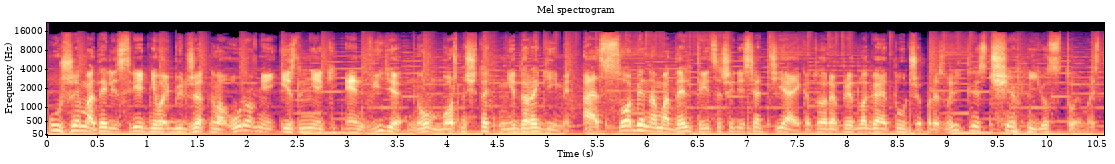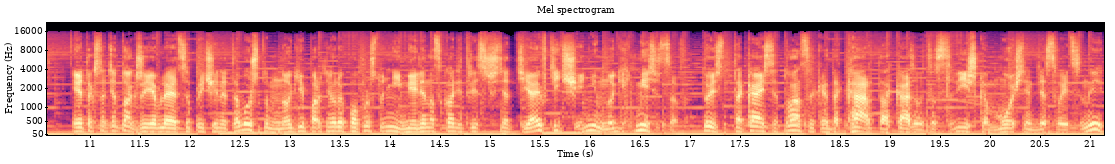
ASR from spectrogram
уже модели среднего бюджетного уровня из линейки Nvidia, ну, можно считать недорогими. Особенно модель 3060 Ti, которая предлагает лучшую производительность, чем ее стоимость. Это, кстати, также является причиной того, что многие партнеры попросту не имели на складе 3060 Ti в течение многих месяцев. То есть такая ситуация, когда карта оказывается слишком мощной для своей цены,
